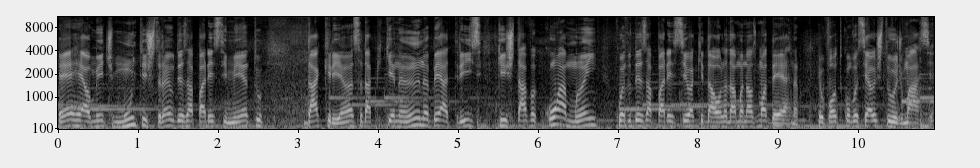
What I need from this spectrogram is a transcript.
é realmente muito estranho o desaparecimento da criança, da pequena Ana Beatriz, que estava com a mãe quando desapareceu aqui da Orla da Manaus Moderna. Eu volto com você ao estúdio, Márcia.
